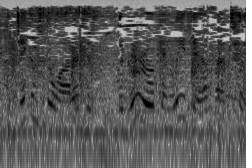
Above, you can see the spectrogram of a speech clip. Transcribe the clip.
you can take him to the water, the, the guru can lead him, but uh,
